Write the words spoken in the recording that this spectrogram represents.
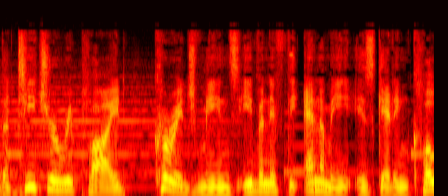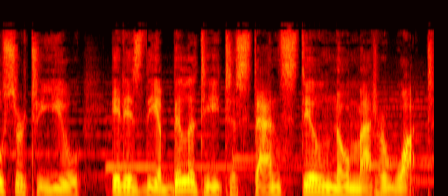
The teacher replied, Courage means even if the enemy is getting closer to you, it is the ability to stand still no matter what.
